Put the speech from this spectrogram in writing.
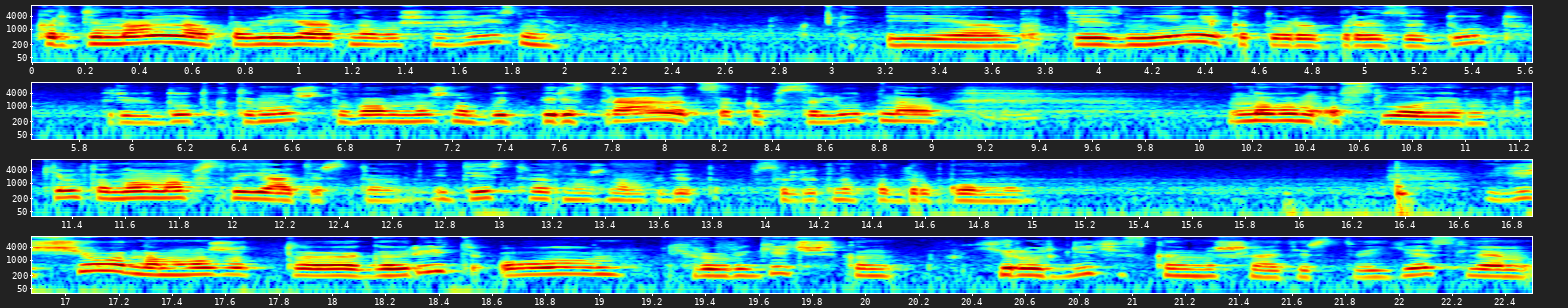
кардинально повлияет на вашу жизнь. И те изменения, которые произойдут, приведут к тому, что вам нужно будет перестраиваться к абсолютно новым условиям, каким-то новым обстоятельствам. И действовать нужно будет абсолютно по-другому. Еще она может э, говорить о хирургическом, хирургическом вмешательстве, если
